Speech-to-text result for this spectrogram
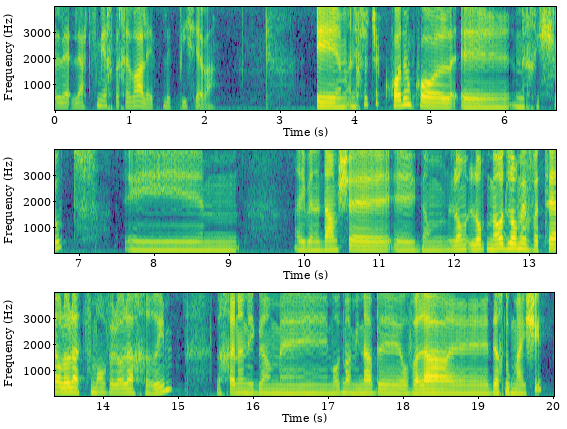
להצמיח את החברה לפי שבע? Um, אני חושבת שקודם כל, uh, נחישות. Um, אני בן אדם שגם uh, לא, לא, מאוד לא מוותר, לא לעצמו ולא לאחרים. לכן אני גם uh, מאוד מאמינה בהובלה דרך דוגמה אישית.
